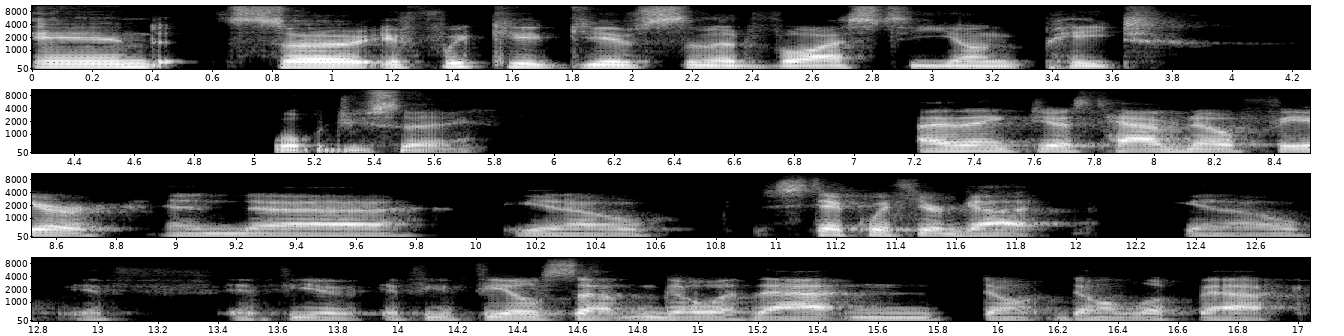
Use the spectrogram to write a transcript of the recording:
And so if we could give some advice to young Pete, what would you say? I think just have no fear and uh, you know, stick with your gut. You know, if if you if you feel something, go with that, and don't don't look back.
